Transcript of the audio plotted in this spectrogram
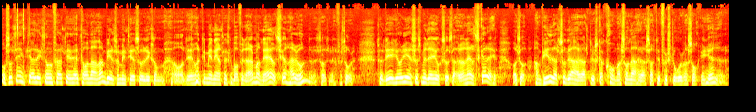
Och så tänkte jag, liksom, för att ta en annan bild som inte är så... Liksom, ja, det var inte meningen att den ska vara förnärmande. Jag älskar den här hunden. Så, jag förstår. så det gör Jesus med dig också. Så här. Han älskar dig. Och så, han vill att, så där, att du ska komma så nära så att du förstår vad saken gäller.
